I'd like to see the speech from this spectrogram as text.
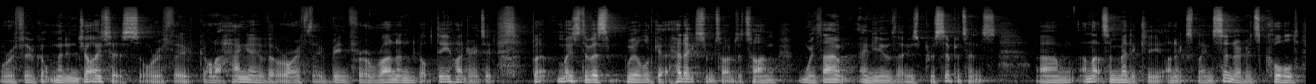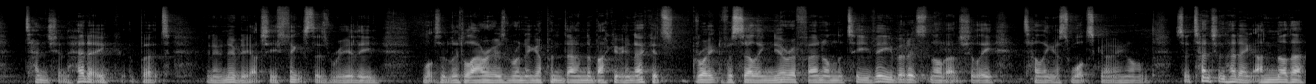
or if they've got meningitis, or if they've got a hangover, or if they've been for a run and got dehydrated. But most of us will get headaches from time to time without any of those precipitants. Um, and that's a medically unexplained syndrome. It's called tension headache, but you know, nobody actually thinks there's really lots of little arrows running up and down the back of your neck. It's great for selling Nurofen on the TV, but it's not actually telling us what's going on. So, tension headache, another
